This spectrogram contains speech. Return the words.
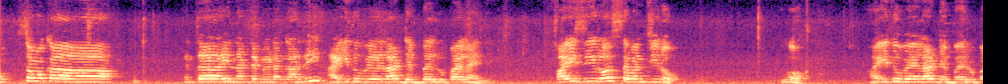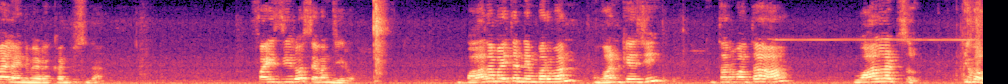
మొత్తం ఒక ఎంత అయిందంటే మేడం గారిది? ఐదు వేల డెబ్బై రూపాయలు అయింది ఫైవ్ జీరో సెవెన్ జీరో. ఇగో ఐదు వేల డెబ్బై రూపాయలు అయింది మేడం కనిపిస్తుందా? Five zero seven zero. బాదం అయితే నెంబర్ వన్ వన్ కేజీ. తర్వాత వాల్నట్స్. ఇగో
